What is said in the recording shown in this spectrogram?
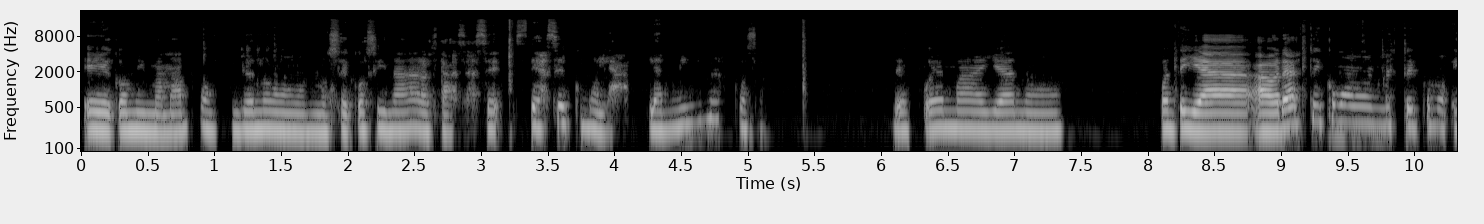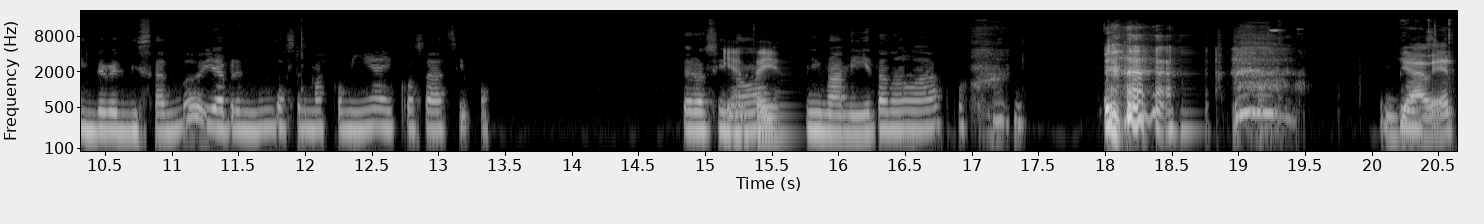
Eh, con mi mamá, pues, yo no, no sé cocinar, o sea, sé hacer, sé hacer como la- las mínimas cosas. Después más ya no. Ponte ya, ahora estoy como, me estoy como independizando y aprendiendo a hacer más comida y cosas así, pues. Pero si no, mi mamita no va. Ya, a ver,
